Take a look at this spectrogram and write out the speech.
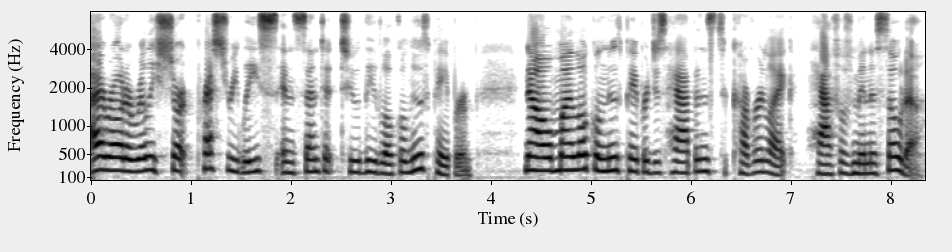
I wrote a really short press release and sent it to the local newspaper. Now, my local newspaper just happens to cover like half of Minnesota.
